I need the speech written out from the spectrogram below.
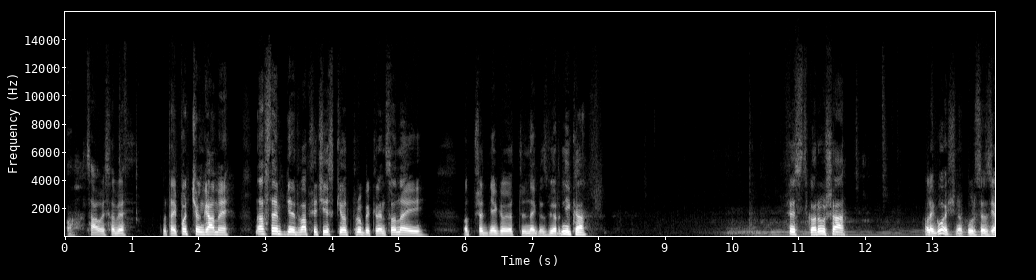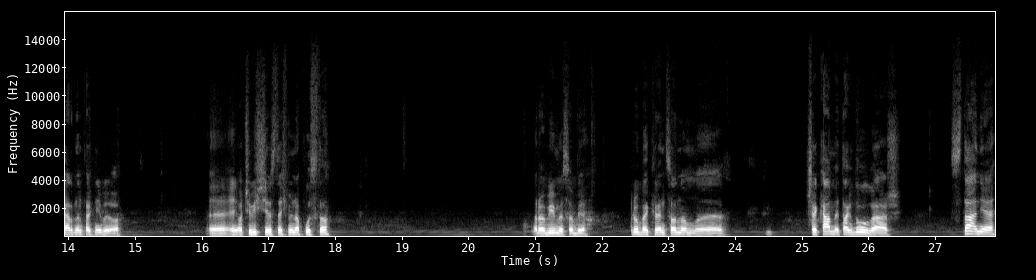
O, cały sobie tutaj podciągamy. Następnie dwa przyciski od próby kręconej, od przedniego i od tylnego zbiornika. Wszystko rusza. Ale głośno, kurczę, z ziarnem tak nie było. E, oczywiście jesteśmy na pusto. Robimy sobie próbę kręconą. E, czekamy tak długo, aż stanie.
